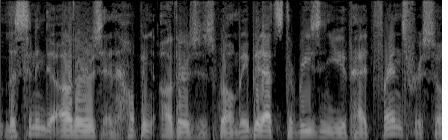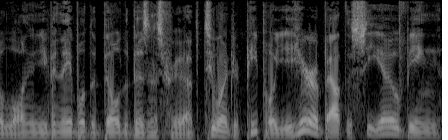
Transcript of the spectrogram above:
Listening to others and helping others as well. Maybe that's the reason you've had friends for so long and you've been able to build a business for up 200 people. You hear about the CEO being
